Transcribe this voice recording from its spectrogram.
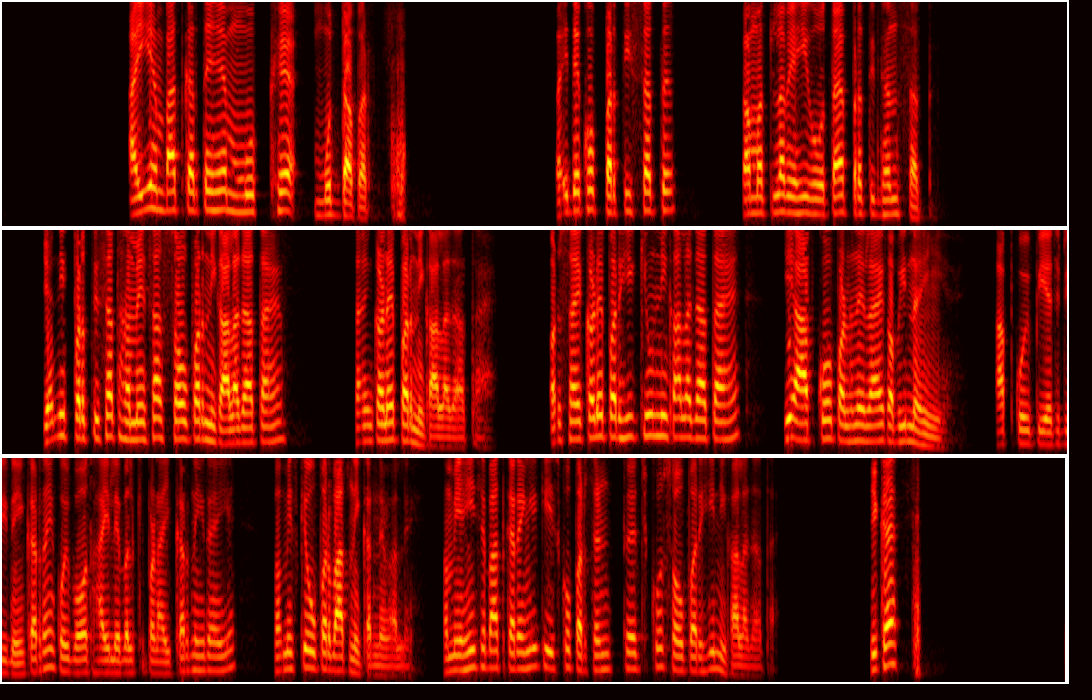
आइए हम बात करते हैं मुख्य मुद्दा पर। भाई देखो, प्रतिशत का मतलब यही होता है प्रतिधन सत यानी प्रतिशत हमेशा सौ पर निकाला जाता है, सैकड़े पर निकाला जाता है। और सैकड़े पर ही क्यों निकाला जाता है? ये आपको पढ़ने लायक अभी नहीं है। आप कोई पीएचडी नहीं कर रहे हैं, कोई बहुत हाई लेवल की पढ़ाई कर नहीं रहे हैं। तो हम इसके ऊपर बात नहीं करने वाले हम यहीं से बात करेंगे कि इसको परसेंटेज को सौ पर ही निकाला जाता है। ठीक है?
